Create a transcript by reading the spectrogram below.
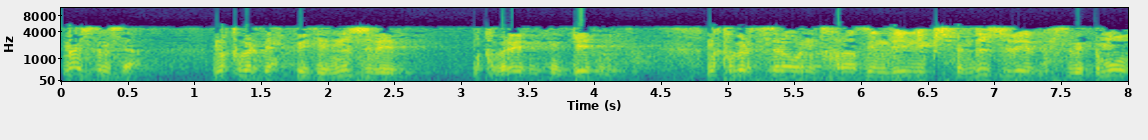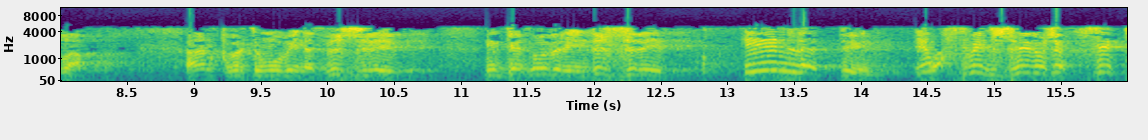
ماش تمسى نقبر في حفيتي الجديد نقبر نكيف نقبر السراور نتخراسين ديني كشف من الجديد نحسب الدموضه نقبر تموبينات الجديد نقاثو ذرين الجديد إلا الدين. ايوا حسبيت الجديد وشفت ست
